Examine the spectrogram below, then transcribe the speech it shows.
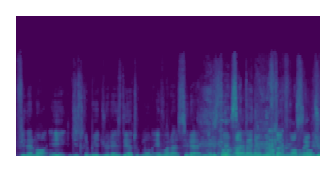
finalement et distribuer du LSD à tout le monde. Et voilà, c'est la- l'histoire ratée du Woodstock français. Du,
